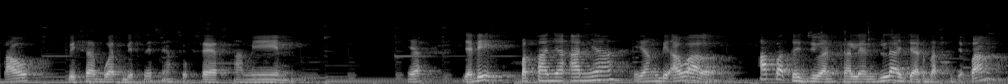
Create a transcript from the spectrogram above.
atau bisa buat bisnis yang sukses. Amin. Ya jadi pertanyaannya yang di awal apa tujuan kalian belajar bahasa Jepang?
